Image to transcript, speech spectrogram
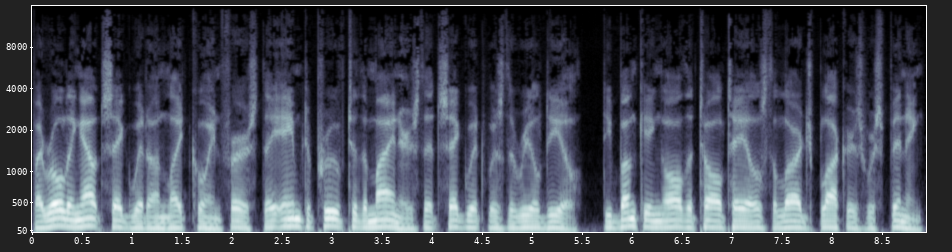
By rolling out SegWit on Litecoin first, they aimed to prove to the miners that SegWit was the real deal, debunking all the tall tales the large blockers were spinning.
